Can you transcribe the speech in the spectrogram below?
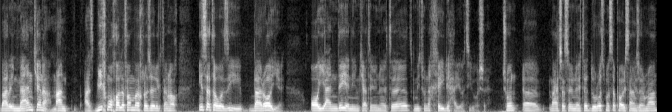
برای من که نه. من از بیخ مخالفم با اخراج اریک تنهاخ این سه تا بازی برای آینده نیمکت یونایتد می‌تونه خیلی حیاتی باشه. چون منچستر یونایتد درست مثل پاریس سن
